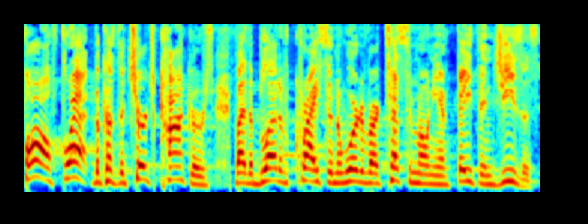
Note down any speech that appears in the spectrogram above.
fall flat because the church conquers by the blood of Christ and the word of our testimony and faith in Jesus.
